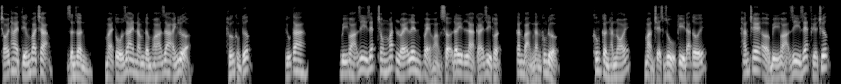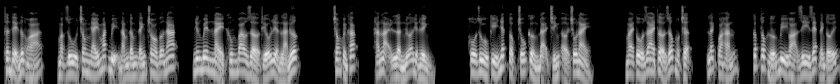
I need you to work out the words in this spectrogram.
Chói hai tiếng va chạm, dần dần, mãi tổ dai nằm đấm hóa ra ánh lửa. Hướng khổng tước, cứu ta. Bị họa di z trong mắt lóe lên vẻ hoảng sợ đây là cái gì thuật, căn bản ngăn không được. Không cần hắn nói, mạn trệ dù kỳ đã tới. Hắn che ở bị họa di z phía trước, thân thể nước hóa, mặc dù trong nháy mắt bị nắm đấm đánh cho vỡ nát, nhưng bên này không bao giờ thiếu liền là nước. Trong khoảnh khắc, hắn lại lần nữa hiện hình hồ dù kỳ nhất tộc chỗ cường đại chính ở chỗ này. Mãi tổ giai thở dốc một trận, lách qua hắn, cấp tốc hướng bị họa di z đánh tới.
